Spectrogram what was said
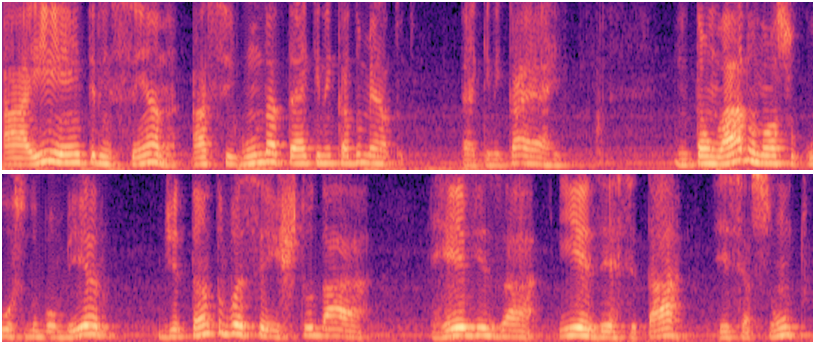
Aí entra em cena a segunda técnica do método, técnica R. Então, lá no nosso curso do bombeiro, de tanto você estudar, revisar e exercitar, esse assunto,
